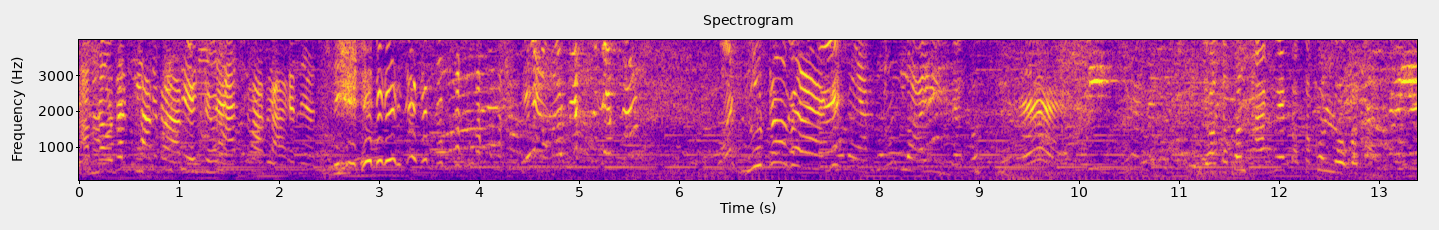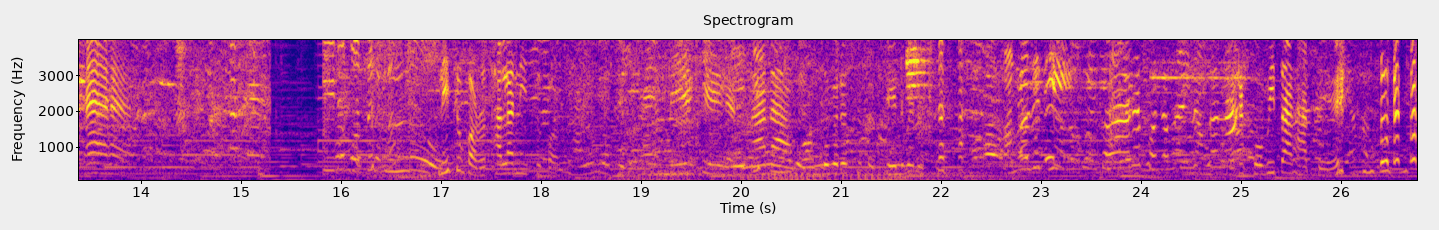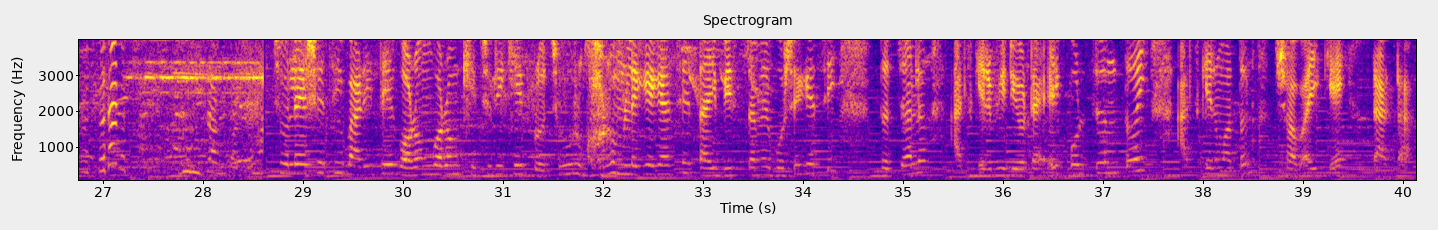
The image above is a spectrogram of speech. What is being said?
আমরা ওদের পিছে পিছে এসে ফাঁকা। এখানে আছে। যতক্ষণ থাকবে ততক্ষণ লোক হ্যাঁ হ্যাঁ। কত সুন্দর। নিচু করো থালা নিচু করো। না না গন্ধ বেরোচ্ছে তো তেল বেরোচ্ছে। কবিতার হাতে। চলে এসেছি বাড়িতে গরম গরম খিচুড়ি খেয়ে প্রচুর গরম লেগে গেছে তাই বিশ্রামে বসে গেছি। তো চলো আজকের ভিডিওটা এই পর্যন্তই। আজকের মতন সবাইকে টাটা।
